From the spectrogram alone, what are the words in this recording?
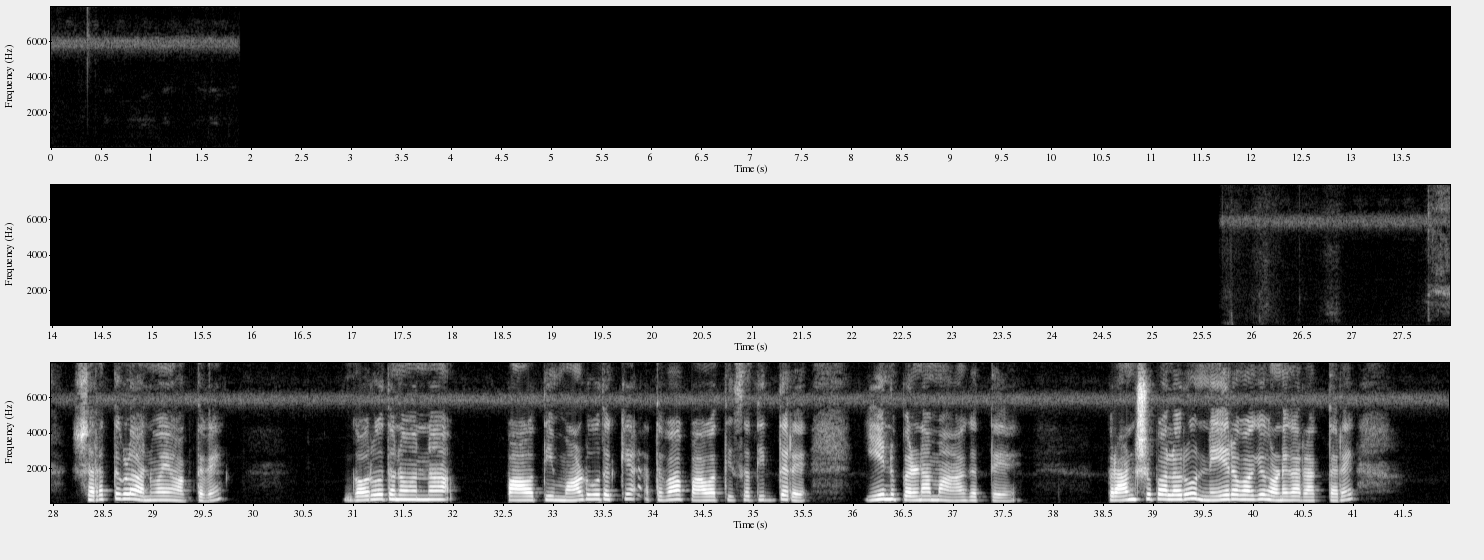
ಷರತ್ತುಗಳು ಅನ್ವಯ ಆಗ್ತವೆ. ಗೌರವಧನವನ್ನು ಪಾವತಿ ಮಾಡುವುದಕ್ಕೆ ಅಥವಾ ಪಾವತಿಸದಿದ್ದರೆ ಏನು ಪರಿಣಾಮ ಆಗತ್ತೆ? ಪ್ರಾಂಶುಪಾಲರು ನೇರವಾಗಿ ಹೊಣೆಗಾರಾಗ್ತಾರೆ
